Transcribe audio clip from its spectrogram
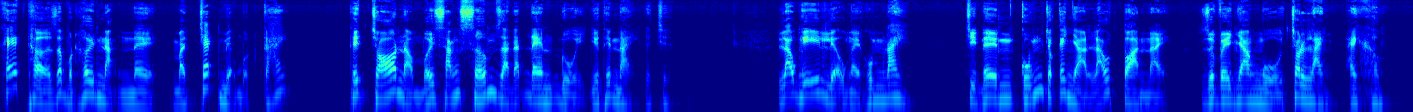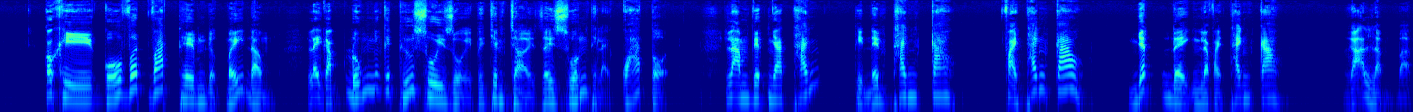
khẽ thở ra một hơi nặng nề mà chép miệng một cái. Thế chó nào mới sáng sớm ra đã đen đuổi như thế này cơ chứ. Lão nghĩ liệu ngày hôm nay chỉ nên cúng cho cái nhà lão toàn này rồi về nhà ngủ cho lành hay không. Có khi cố vớt vát thêm được mấy đồng, lại gặp đúng những cái thứ xui rủi từ trên trời rơi xuống thì lại quá tội. Làm việc nhà thánh thì nên thanh cao, phải thanh cao, nhất định là phải thanh cao. Gã lẩm bẩm.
